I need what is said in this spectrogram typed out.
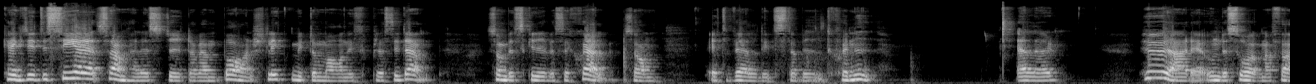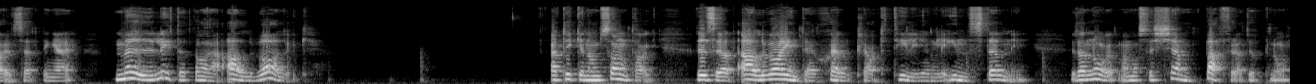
kan kritisera ett samhälle styrt av en barnsligt mytomanisk president som beskriver sig själv som ett väldigt stabilt geni? Eller, hur är det under sådana förutsättningar möjligt att vara allvarlig? Artikeln om Sontag visar att allvar inte är en självklart tillgänglig inställning utan något man måste kämpa för att uppnå.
